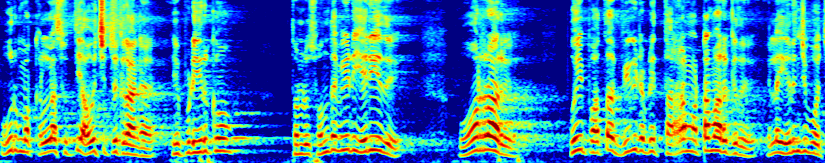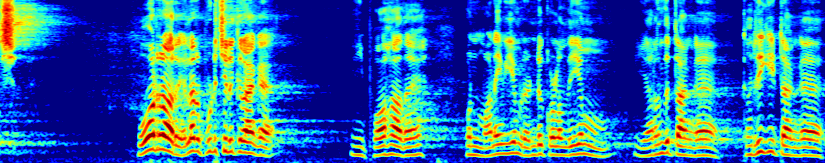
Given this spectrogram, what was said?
ஊர் மக்கள்லாம் சுற்றி அவிச்சிட்டு இருக்கிறாங்க எப்படி இருக்கும்? தன்னோட சொந்த வீடு எரியுது. ஓடுறாரு. போய் பார்த்தா வீடு அப்படி தரமட்டமாக இருக்குது. எல்லாம் எரிஞ்சு போச்சு. ஓடுறாரு. எல்லோரும் பிடிச்சி இழுக்கிறாங்க. நீ போகாத. உன் மனைவியும் ரெண்டு குழந்தையும் இறந்துட்டாங்க கருகிட்டாங்க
